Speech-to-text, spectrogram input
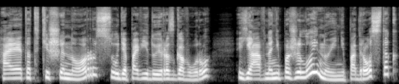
а этот Тишинор, судя по виду и разговору, явно не пожилой, но и не подросток.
